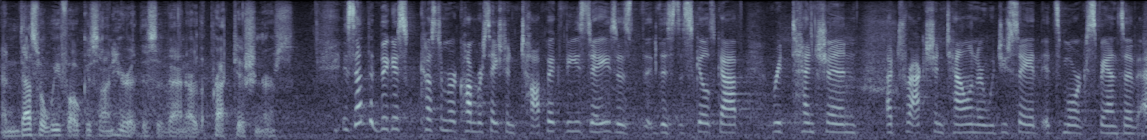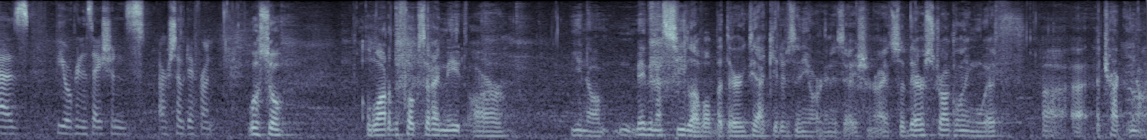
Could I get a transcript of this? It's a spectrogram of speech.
and that's what we focus on here at this event, are the practitioners. Is that the biggest customer conversation topic these days, is the, this, the skills gap, retention, attraction, talent, or would you say it's more expansive as the organizations are so different? Well, so a lot of the folks that I meet are, you know, maybe not C-level, but they're executives in the organization, right? So they're struggling with uh, attract, you know,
